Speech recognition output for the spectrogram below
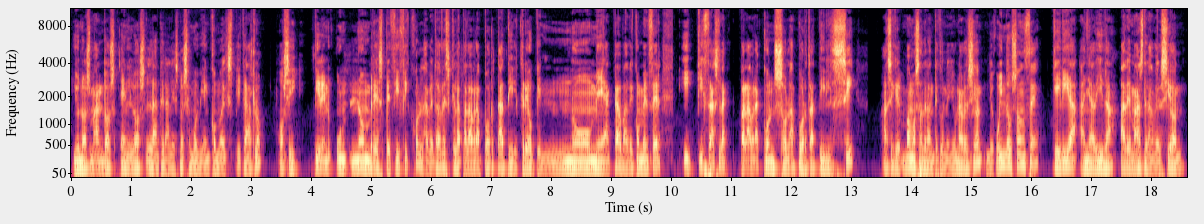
y unos mandos en los laterales. No sé muy bien cómo explicarlo, o si tienen un nombre específico. La verdad es que la palabra portátil creo que no me acaba de convencer y quizás la palabra consola portátil sí. Así que vamos adelante con ello. Una versión de Windows 11 que iría añadida además de la versión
